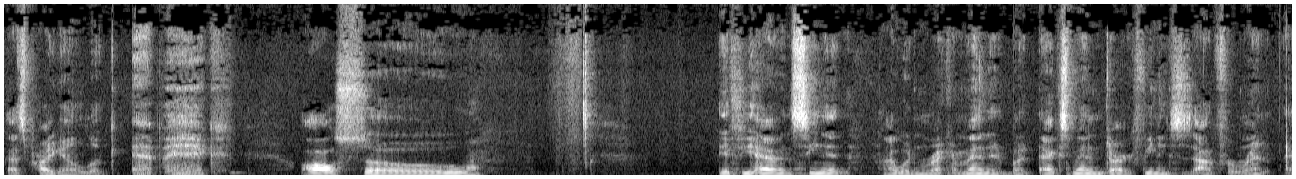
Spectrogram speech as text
That's probably gonna look epic. Also, if you haven't seen it, I wouldn't recommend it. But X Men Dark Phoenix is out for rent. I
